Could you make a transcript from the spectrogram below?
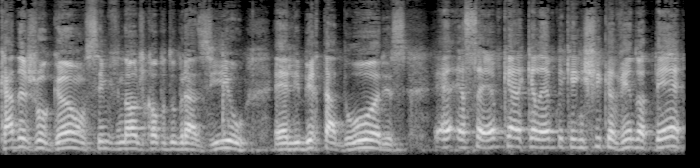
cada jogão, semifinal de Copa do Brasil, é, Libertadores. É, essa época era aquela época que a gente fica vendo até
